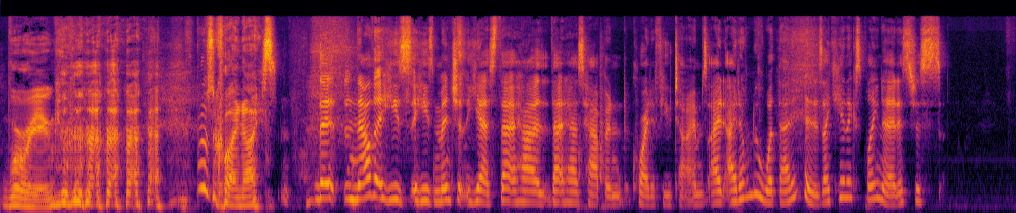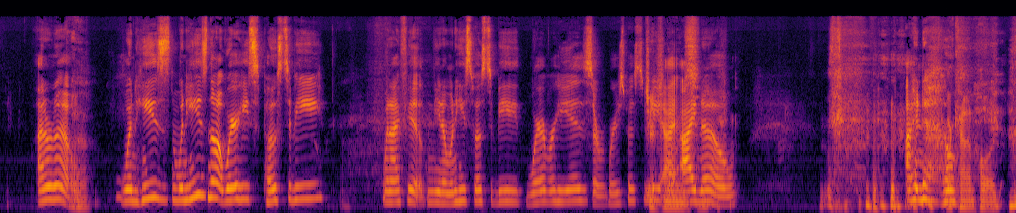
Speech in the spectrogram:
worrying. but also quite nice. that now that he's he's mentioned yes that has that has happened quite a few times i i don't know what that is i can't explain it it's just i don't know Uh, when he's when he's not where he's supposed to be when i feel you know when he's supposed to be wherever he is or where he's supposed to be i i know I know. I can't hide. She's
